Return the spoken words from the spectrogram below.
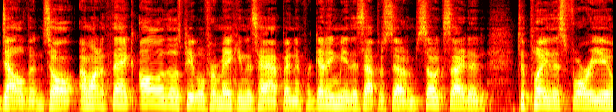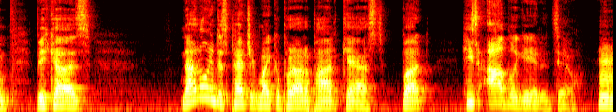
Delvin. So I want to thank all of those people for making this happen and for getting me this episode. I'm so excited to play this for you because not only does Patrick Michael put out a podcast, but he's obligated to. Hmm.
